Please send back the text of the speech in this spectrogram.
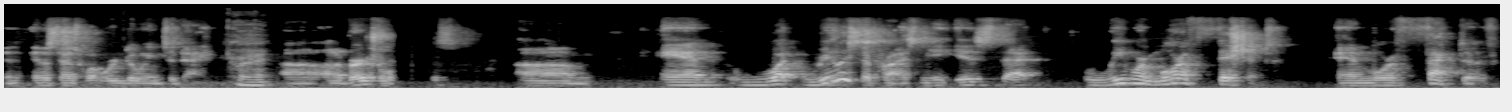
in, in, a sense, what we're doing today right. uh, on a virtual basis. Um, and what really surprised me is that we were more efficient and more effective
